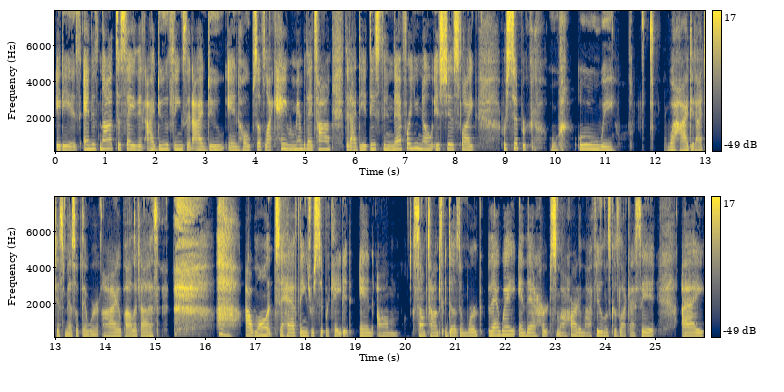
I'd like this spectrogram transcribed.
It is. And it's not to say that I do the things that I do in hopes of like, hey, remember that time that I did this and that for you? know, it's just like reciprocal. Oh, we why did I just mess up that word? I apologize. I want to have things reciprocated and um sometimes it doesn't work that way and that hurts my heart and my feelings because like i said i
